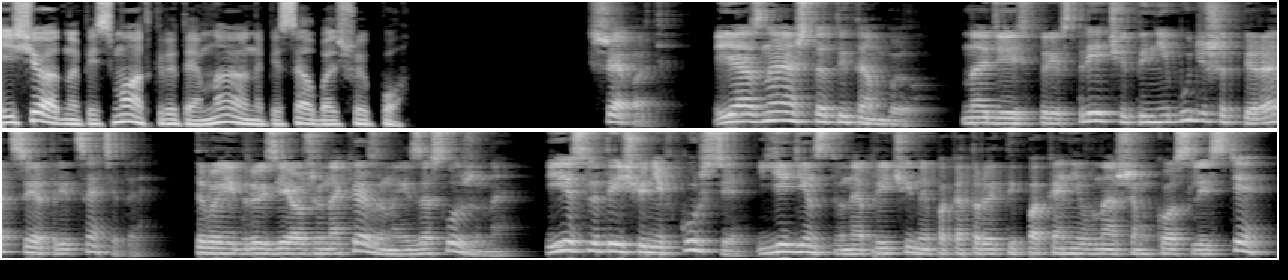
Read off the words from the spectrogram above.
Еще одно письмо, открытое мною, написал Большой По. «Шепард, я знаю, что ты там был. Надеюсь, при встрече ты не будешь отпираться и отрицать это. Твои друзья уже наказаны и заслуженно. Если ты еще не в курсе, единственная причина, по которой ты пока не в нашем кос-листе,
